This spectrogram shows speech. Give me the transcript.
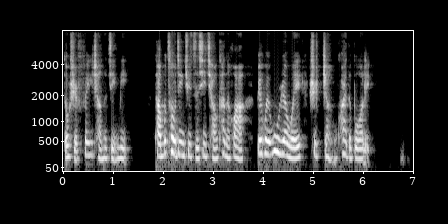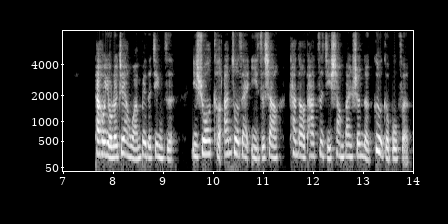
都是非常的紧密。倘不凑进去仔细瞧看的话，便会误认为是整块的玻璃。太后有了这样完备的镜子。你说可安坐在椅子上，看到他自己上半身的各个部分，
